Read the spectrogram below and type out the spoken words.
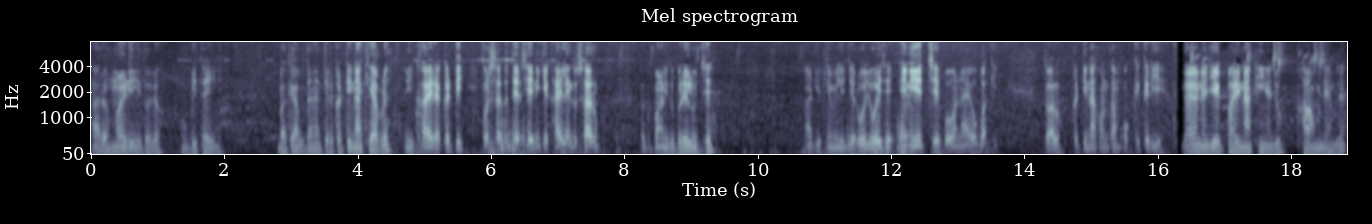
આરો મળી લીધો લ્યો ઊભી થઈને બાકી આ બધાને અત્યારે કટ્ટી નાખીએ આપણે એ ખાઈ રહ્યા કટ્ટી વરસાદ અત્યારે છે નહીં કે ખાઈ લે ને તો સારું બાકી પાણી તો ભરેલું જ છે આટલી ફેમિલી જે રોજ હોય છે એની એ જ છે પવન આવ્યો બાકી તો હાલો કટ્ટી નાખવાનું કામ ઓકે કરીએ ગાયોને જે એક ભારી નાખી અહીંયા જો ખાવા માંડ્યા બધા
